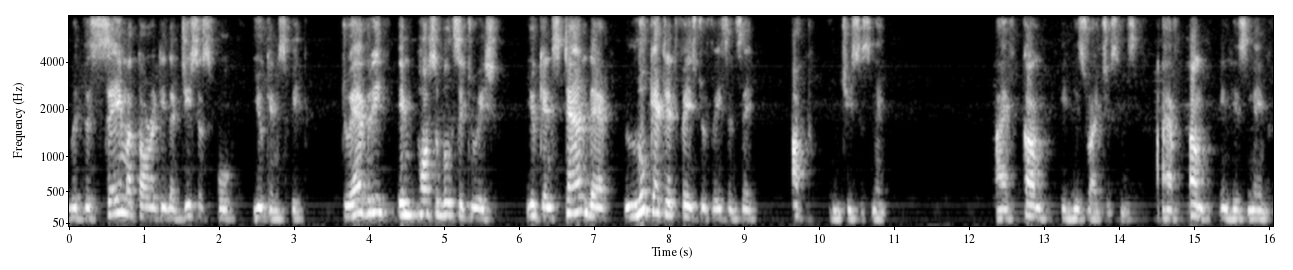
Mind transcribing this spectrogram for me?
With the same authority that Jesus spoke, you can speak. To every impossible situation, you can stand there, look at it face to face, and say, Out in Jesus' name. I have come in his righteousness. I have come in his name.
